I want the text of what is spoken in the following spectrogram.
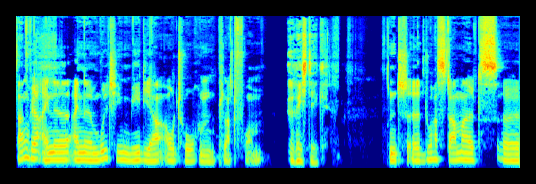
sagen wir, eine, eine Multimedia-Autoren-Plattform. Richtig. Und äh, du hast damals, äh,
